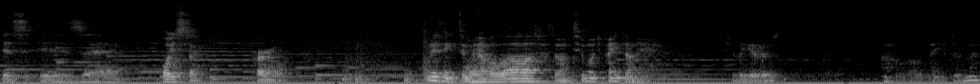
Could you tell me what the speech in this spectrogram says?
this is uh, oyster pearl. What do you think? Do we have a lot? Do I have too much paint on here? Should I get rid of it? That's a lot of paint, isn't it?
